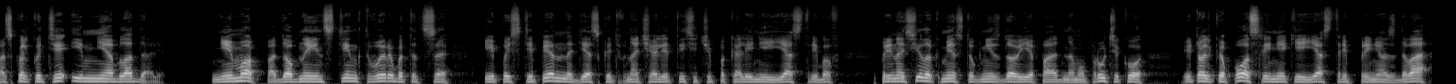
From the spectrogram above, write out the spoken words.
поскольку те им не обладали. Не мог подобный инстинкт выработаться и постепенно, дескать, в начале тысячи поколений ястребов приносило к месту гнездовья по одному прутику, и только после некий ястреб принес два,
